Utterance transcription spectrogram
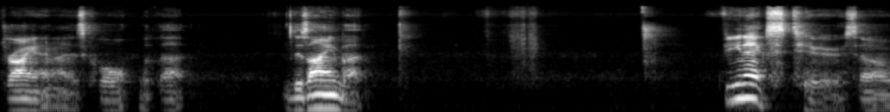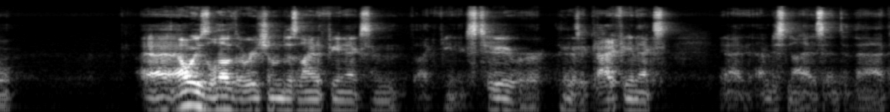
drawing, I'm not as cool with that design, but Phoenix 2. So I, always love the original design of Phoenix and like Phoenix 2, or I think there's a Guy Phoenix. Yeah, I, I'm just not as into that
